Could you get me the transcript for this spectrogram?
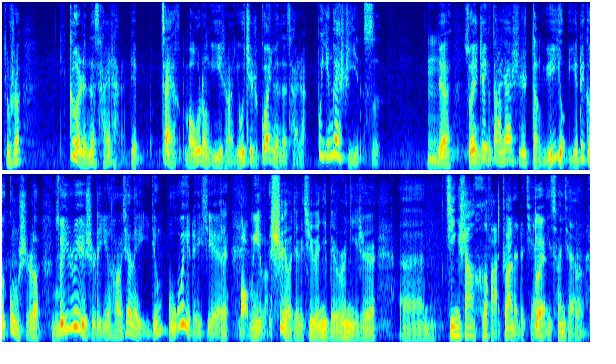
就是说个人的财产，这在某种意义上，尤其是官员的财产，不应该是隐私。嗯，对，所以这个大家是等于有一这个共识了。嗯、所以瑞士的银行现在已经不为这些保密了。是有这个区别。你比如说你是呃经商合法赚来的钱，你存起来了，嗯、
